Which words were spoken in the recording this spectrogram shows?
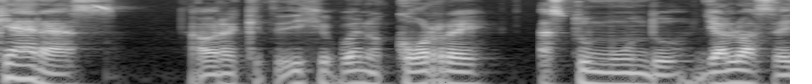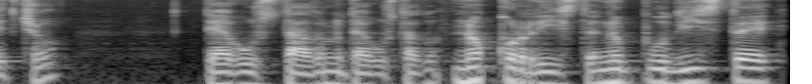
qué harás ahora que te dije, bueno, corre, haz tu mundo, ya lo has hecho? ¿Te ha gustado, no te ha gustado? ¿No corriste, no pudiste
